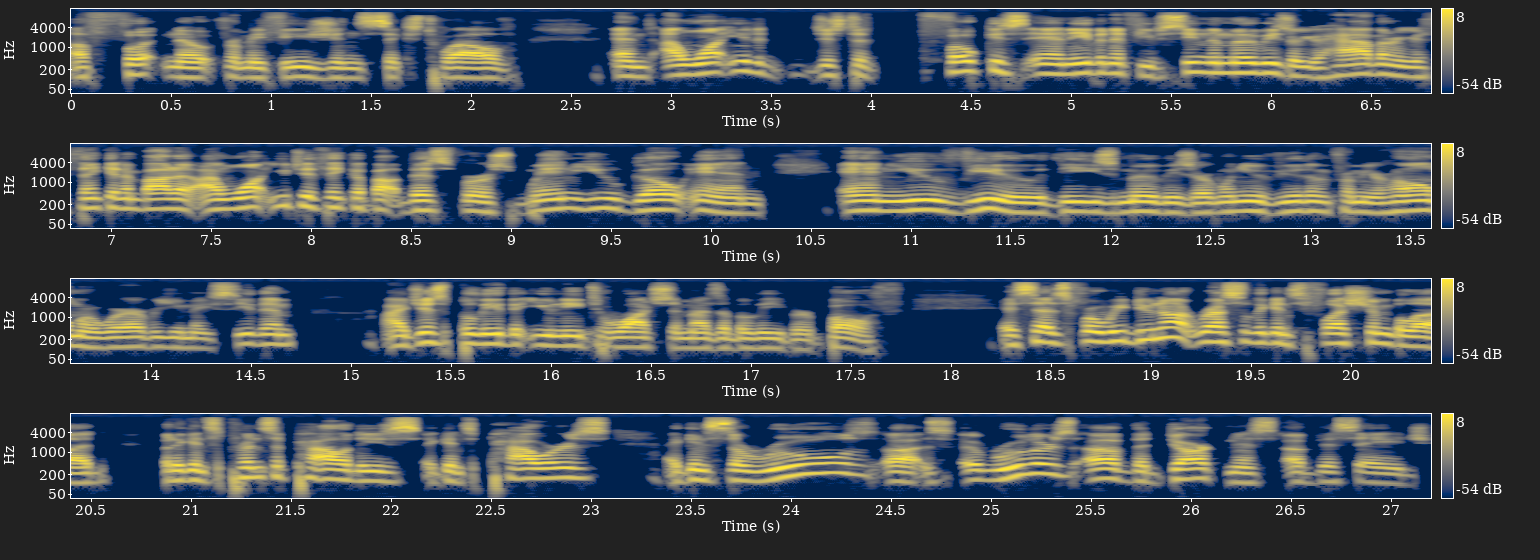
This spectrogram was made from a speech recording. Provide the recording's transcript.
a footnote from Ephesians 6:12. And I want you to just to focus in, even if you've seen the movies or you haven't or you're thinking about it. I want you to think about this verse when you go in and you view these movies or when you view them from your home or wherever you may see them. I just believe that you need to watch them as a believer, both. It says, For we do not wrestle against flesh and blood, but against principalities, against powers, against the rules, uh, uh, rulers of the darkness of this age,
